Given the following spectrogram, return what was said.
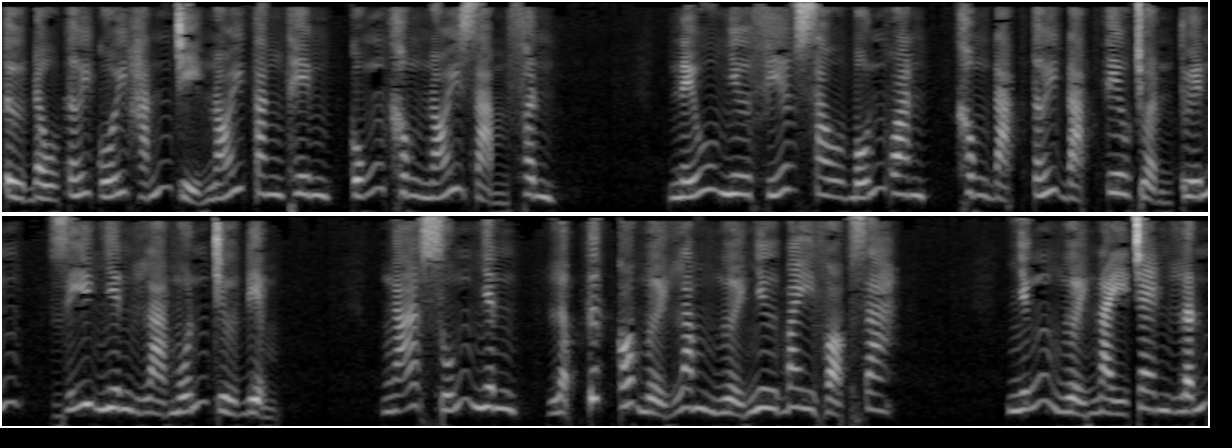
Từ đầu tới cuối hắn chỉ nói tăng thêm cũng không nói giảm phân. Nếu như phía sau bốn quan không đạt tới đạt tiêu chuẩn tuyến, dĩ nhiên là muốn trừ điểm. Ngã xuống nhân, lập tức có 15 người như bay vọt ra. Những người này chen lấn.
